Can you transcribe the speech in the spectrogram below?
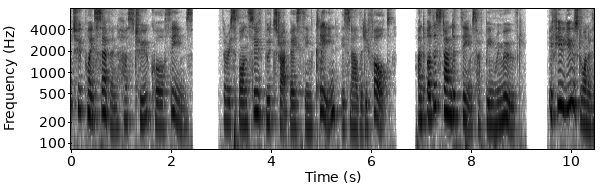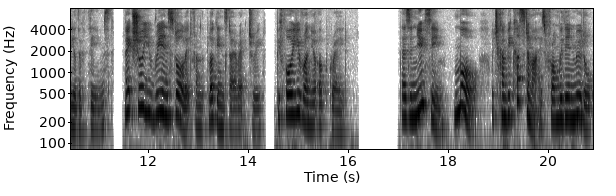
2.7 has two core themes. The responsive Bootstrap-based theme Clean is now the default, and other standard themes have been removed. If you used one of the other themes, make sure you reinstall it from the plugins directory before you run your upgrade. There's a new theme, More, which can be customised from within Moodle,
